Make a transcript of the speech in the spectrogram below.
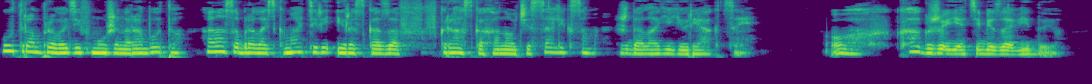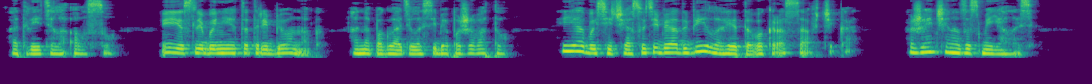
Утром, проводив мужа на работу, она собралась к матери и, рассказав в красках о ночи с Алексом, ждала ее реакции. «Ох, как же я тебе завидую», – ответила Алсу. «Если бы не этот ребенок», – она погладила себя по животу, – «я бы сейчас у тебя отбила этого красавчика». Женщина засмеялась.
